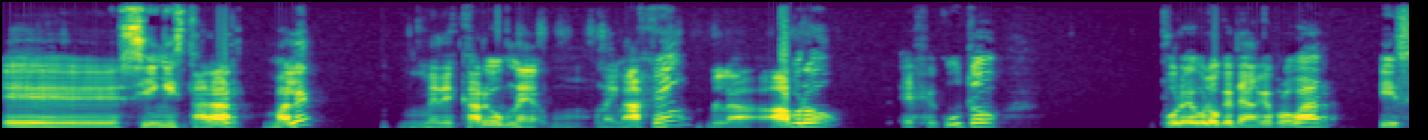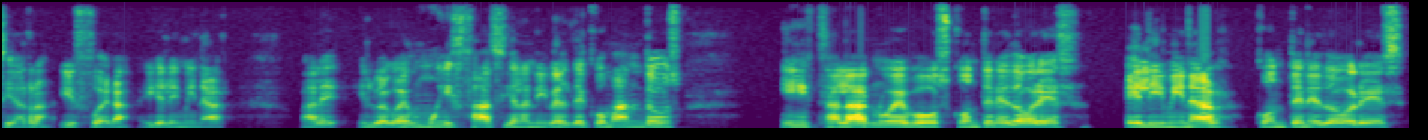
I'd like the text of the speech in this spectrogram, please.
eh, sin instalar, ¿vale? Me descargo una, imagen, la abro, ejecuto, pruebo lo que tenga que probar y cierra y fuera y eliminar, ¿vale? Y luego es muy fácil a nivel de comandos instalar nuevos contenedores, eliminar contenedores,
